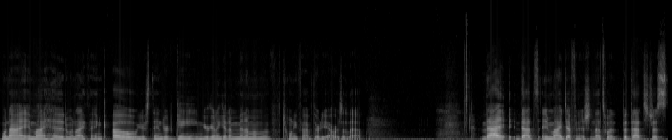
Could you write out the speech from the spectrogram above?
when I, in my head, when I think, oh, your standard game, you're going to get a minimum of 25, 30 hours of that. That that's in my definition. That's what, but that's just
